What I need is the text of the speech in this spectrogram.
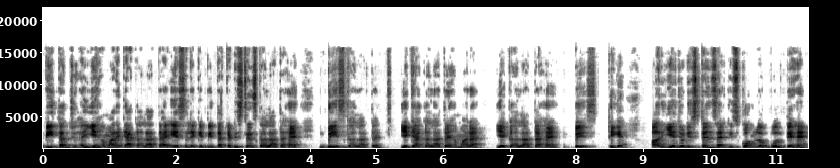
बी तक जो है, ये हमारा क्या कहलाता है? ए से लेके बी तक का डिस्टेंस कहलाता है। बेस कहलाता है। ये क्या कहलाता है? हमारा ये कहलाता है बेस ठीक है? और ये जो डिस्टेंस है इसको हम लोग बोलते हैं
